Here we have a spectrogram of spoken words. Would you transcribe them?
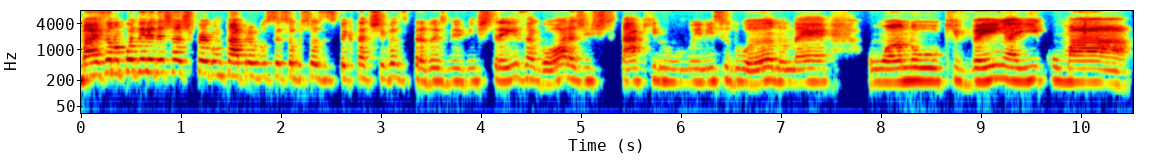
Mas eu não poderia deixar de perguntar para você sobre suas expectativas para 2023 agora. A gente está aqui no, no, início do ano, né? Um ano que vem aí com uma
